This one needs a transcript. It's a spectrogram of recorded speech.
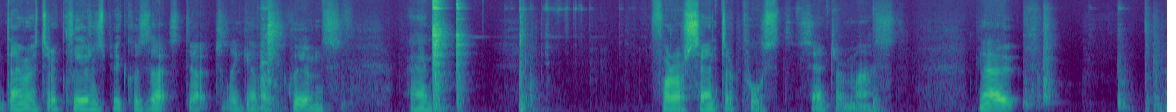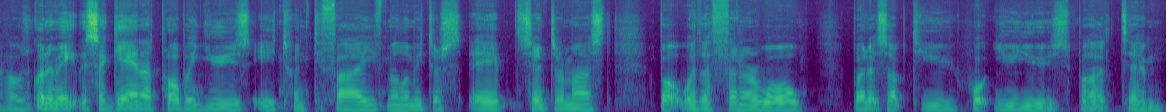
diameter clearance because that's to actually give us clearance um, for our centre post, centre mast. Now, if I was going to make this again, I'd probably use a 25 millimeter uh, centre mast, but with a thinner wall but it's up to you what you use. But um,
